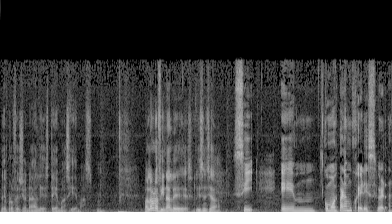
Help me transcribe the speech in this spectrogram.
de profesionales, temas y demás. Palabras finales, licenciada. Sí, Em, como es para mujeres, ¿verdad?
